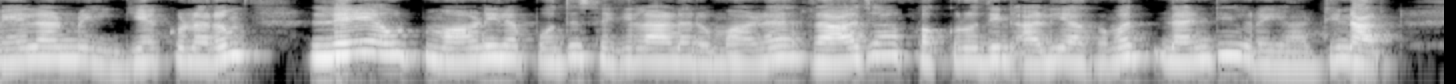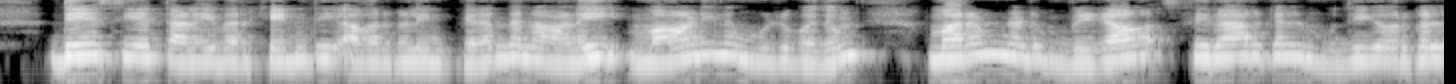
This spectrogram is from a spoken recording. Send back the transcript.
மேலாண்மை இயக்குனரும் லே அவுட் மாநில பொதுச் செயலாளருமான ராஜா ஃபக்ருதீன் அலி அகமது. நன்றியுரையாற்றினார் தேசிய தலைவர் ஹென்றி அவர்களின் பிறந்த நாளை மாநிலம் முழுவதும் மரம் நடும் விழா சிறார்கள் முதியோர்கள்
